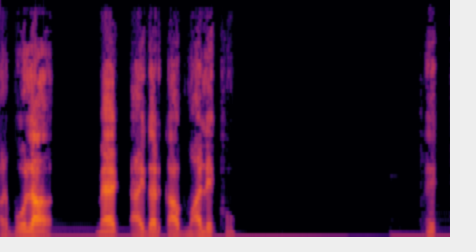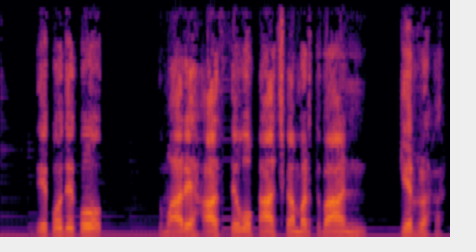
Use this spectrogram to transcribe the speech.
और बोला, मैं टाइगर का मालिक हूँ। देखो देखो, तुम्हारे हाथ से वो कांच का मर्तबान गिर रहा है।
